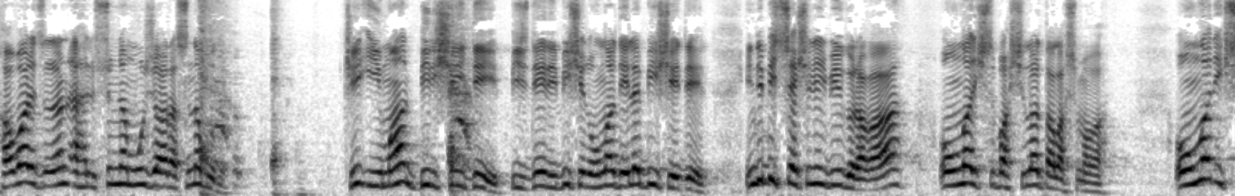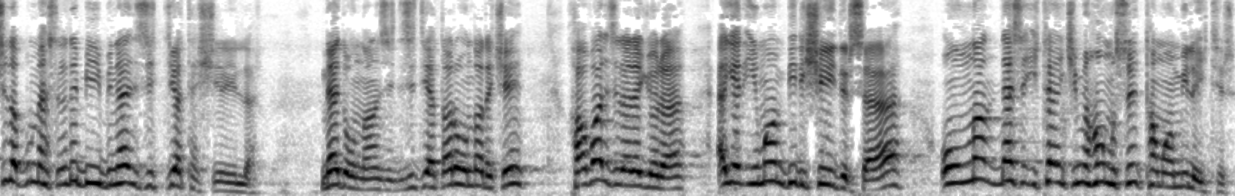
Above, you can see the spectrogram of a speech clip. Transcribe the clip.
xavaricələrin əhl-i sünnə murciyə arasında budur. Ki, iman bir şey deyil. Biz deyirik, bir şey onlar deyirlər, bir şey deyil. İndi biz çəkilik bir qırağa, onlar ikisi başlayırlar dalaşmağa. Onlar ikisi də bu məsələdə bir-birinə ziddiyyət təşkil edirlər. Nədir onların ziddiyyət? Ziddiyyətləri ondadır ki, xavaricilərə görə, əgər iman bir şeydirsə, ondan nəsə itən kimi hamısı tamamilə itir.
